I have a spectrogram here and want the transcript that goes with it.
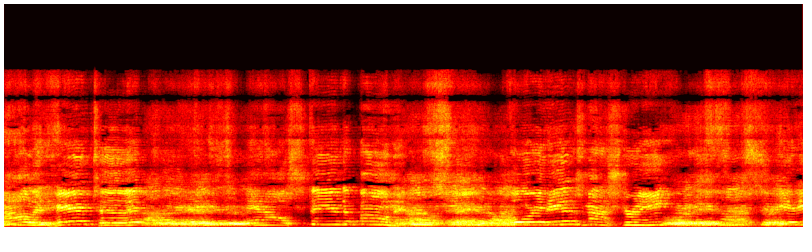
I'll, I'll adhere to it. I'll adhere to it. And I'll stand upon it. I'll stand upon it. For it is my strength. For it is my strength.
